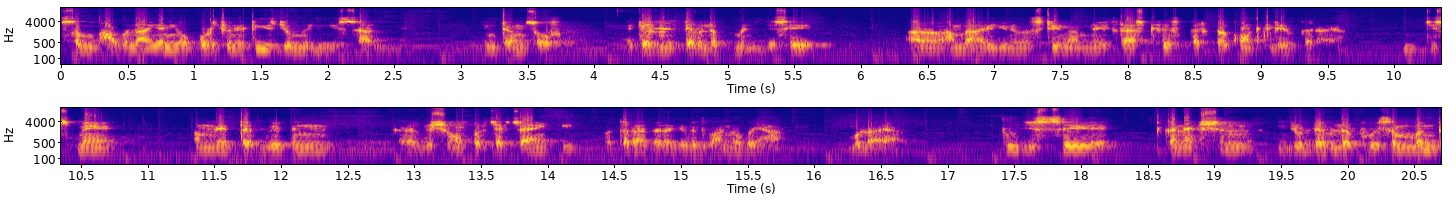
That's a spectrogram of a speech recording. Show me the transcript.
संभावना यानी अपॉर्चुनिटीज़ जो मिली इस साल में in terms of academic development जैसे हमारी यूनिवर्सिटी में हमने एक राष्ट्रीय स्तर का कॉन्क्लेव कराया, जिसमें हमने विभिन्न विषयों पर चर्चाएँ की और तरह तरह के विद्वानों को यहाँ बुलाया तो जिससे कनेक्शन जो डेवलप हुए संबंध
